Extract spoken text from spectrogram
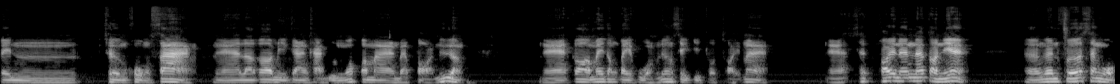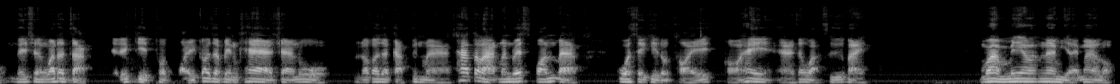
เป็นเชิงโครงสร้างนะแล้วก็มีการขาดดุลงบประมาณแบบต่อเนื่องนะก็ไม่ต้องไปห่วงเรื่องเศรษฐกิจถดถอยมากนะเพราะฉะนั้นนะตอนนี้เเงินเฟ้อสงบในเชิงวัฏจักร เศรษฐกิจถดถอยก็จะเป็นแค่แชโลแล้วก็จะกลับขึ้นมา ถ้าตลาดมันรีสปอนส์แบบกลัวเศรษฐกิจถดถอย ขอให้หาจังหวะซื้อไป ว่าไม่น่ามีอะไรมากหรอก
